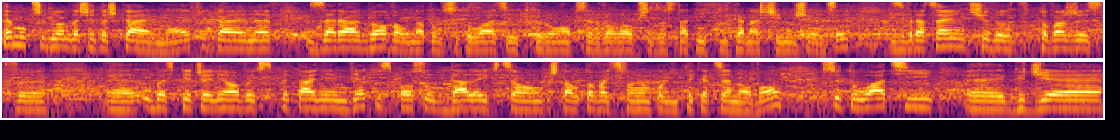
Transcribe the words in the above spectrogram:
Temu przygląda się też KNF i KNF zareagował na tą sytuację, którą obserwował przez ostatnich kilkanaście miesięcy, zwracając się do towarzystw e, ubezpieczeniowych z pytaniem, w jaki sposób dalej chcą kształtować swoją politykę cenową w sytuacji, e, gdzie e,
